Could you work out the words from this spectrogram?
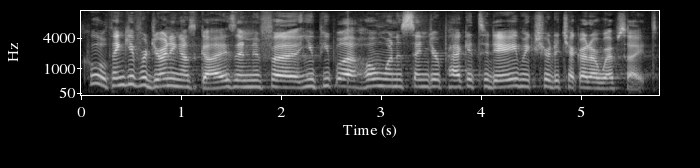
Cool, thank you for joining us guys. And if uh, you people at home want to send your packet today, make sure to check out our website.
